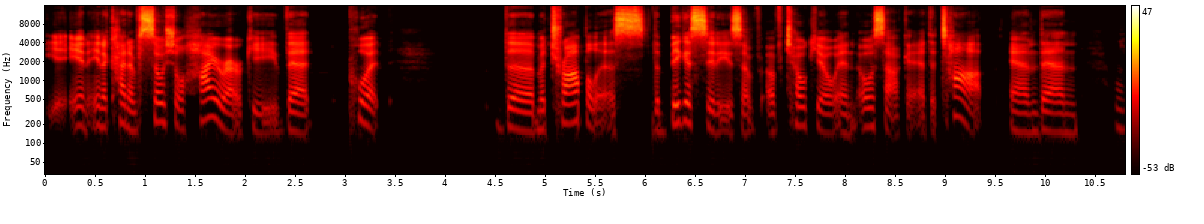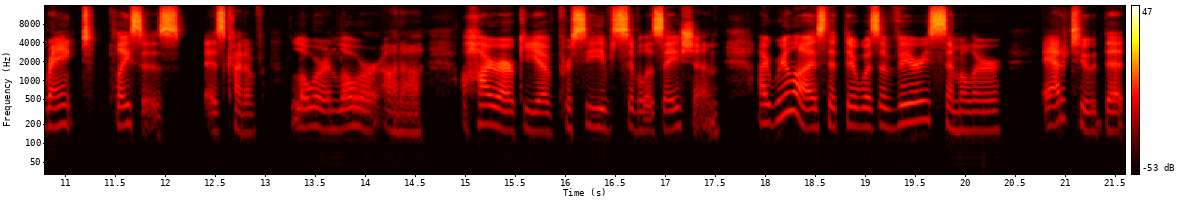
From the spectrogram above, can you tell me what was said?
in, in a kind of social hierarchy that put the metropolis, the biggest cities of, of Tokyo and Osaka at the top, and then ranked places as kind of lower and lower on a, a, hierarchy of perceived civilization, I realized that there was a very similar attitude that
